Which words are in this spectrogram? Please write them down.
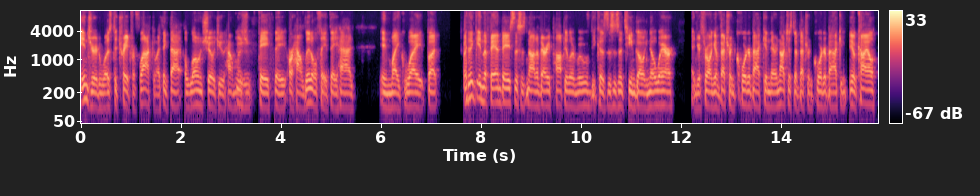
injured was to trade for Flacco. I think that alone showed you how much mm-hmm. faith they or how little faith they had in Mike White. But I think in the fan base, this is not a very popular move because this is a team going nowhere and you're throwing a veteran quarterback in there, not just a veteran quarterback. And, you know, Kyle,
